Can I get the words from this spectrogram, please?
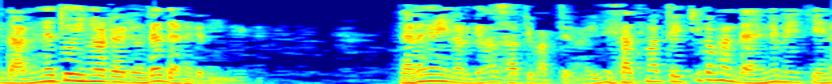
දන්නේ නැතුව ඉන්නවට වඩා දැනගෙන ඉන්න එක. දැනගෙන ඉන්නවට කියන සත්‍යමත් වෙනවා. ඉතින් සත්‍යමත් වෙච්ච ගමන් දැනන්නේ මේ කියන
